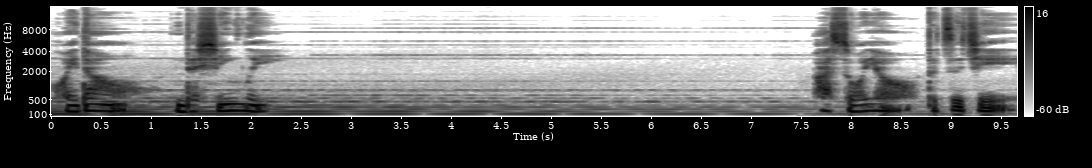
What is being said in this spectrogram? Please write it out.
回到你的心里。所有的自己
